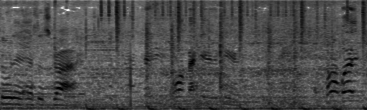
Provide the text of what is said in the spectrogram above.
Tune in and subscribe. KD going back in again. Come on, buddy.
